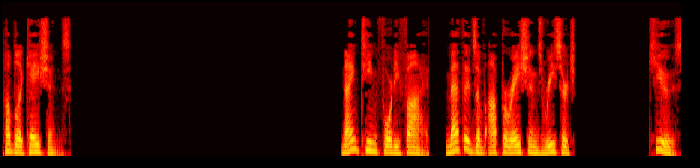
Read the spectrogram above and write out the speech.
Publications 1945. Methods of Operations Research Queues,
